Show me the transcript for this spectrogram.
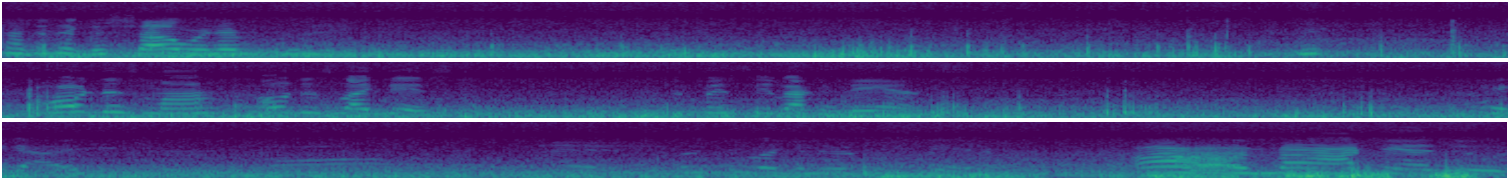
I have to take a shower and everything. Hold this, Mom. Hold this like this. Let me see if I can dance. Hey, guys. Let's. Ah, I can't do it.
